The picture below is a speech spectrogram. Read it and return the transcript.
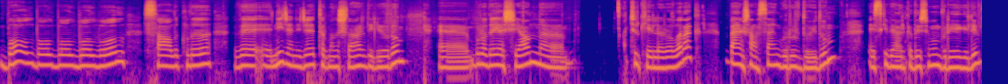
bol bol bol bol bol sağlıklı ve nice nice tırmanışlar diliyorum. Burada yaşayan e, Türkiye'liler olarak ben şahsen gurur duydum. Eski bir arkadaşımın buraya gelip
